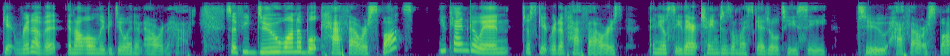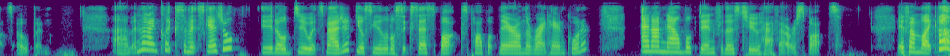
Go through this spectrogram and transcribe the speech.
get rid of it, and I'll only be doing an hour and a half. So if you do want to book half hour spots, you can go in, just get rid of half hours, and you'll see there it changes on my schedule to you see two half hour spots open. Um, and then I click submit schedule. It'll do its magic. You'll see a little success box pop up there on the right hand corner. And I'm now booked in for those two half hour spots. If I'm like, oh,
